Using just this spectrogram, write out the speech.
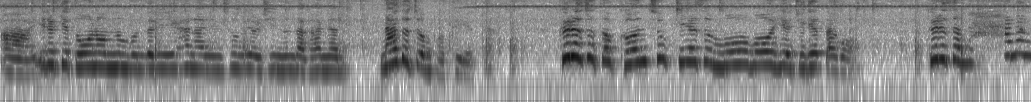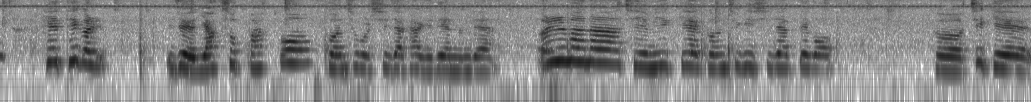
아, 이렇게 돈 없는 분들이 하나님 성전을 짓는다 하면 나도 좀 보태겠다. 그래서 또 건축지에서 뭐 뭐 해주겠다고. 그래서 많은 혜택을 이제 약속받고 건축을 시작하게 됐는데 얼마나 재미있게 건축이 시작되고 그 찍게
